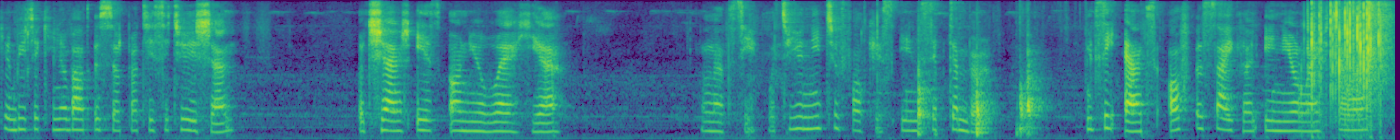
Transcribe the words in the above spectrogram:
can be talking about a third party situation. A change is on your way here. Let's see, what do you need to focus in September? It's the end of a cycle in your life, Taurus.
